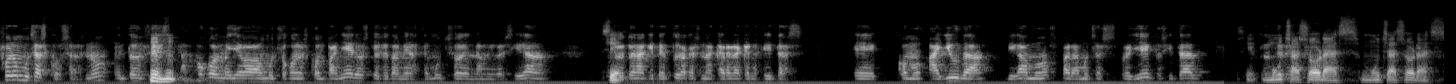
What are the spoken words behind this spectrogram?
fueron muchas cosas, ¿no? Entonces tampoco me llevaba mucho con los compañeros, que eso también hace mucho en la universidad. Sí, Sobre todo en arquitectura, que es una carrera que necesitas eh, como ayuda, digamos, para muchos proyectos y tal. sí. Muchas horas, muchas horas.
